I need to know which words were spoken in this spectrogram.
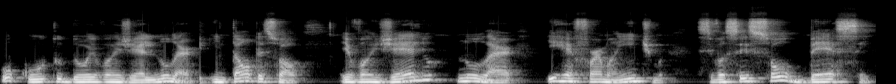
o culto do evangelho no lar. Então, pessoal, evangelho no lar e reforma íntima, se vocês soubessem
